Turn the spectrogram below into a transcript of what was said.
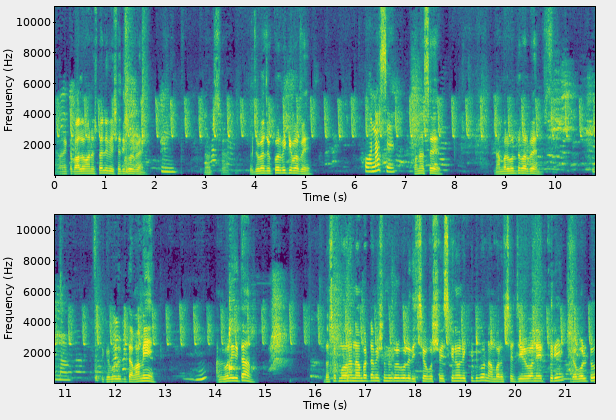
এখন একটা ভালো মানুষ পেলে বিয়ে শাদী করবেন? হুম। আচ্ছা। তো যোগাযোগ করবে কীভাবে? ফোন আছে। ফোন আছে? নাম্বার বলতে পারবেন? না। তোকে বলে দিতাম। আমি? আমি বলে দিতাম? দর্শক মোহনের নাম্বারটা আমি সুন্দর করে বলে দিচ্ছি। অবশ্যই স্ক্রিনেও লিখে দিব। নাম্বার হচ্ছে zero one eight three double two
